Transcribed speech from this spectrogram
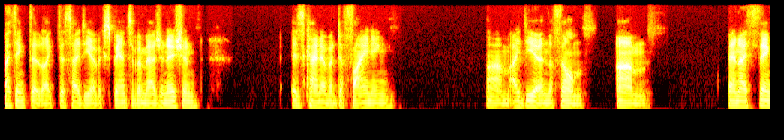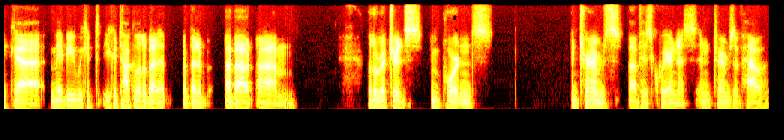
I think that like this idea of expansive imagination is kind of a defining um, idea in the film. Um, and I think uh, maybe we could you could talk a little bit a bit about um, Little Richard's importance in terms of his queerness, in terms of how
